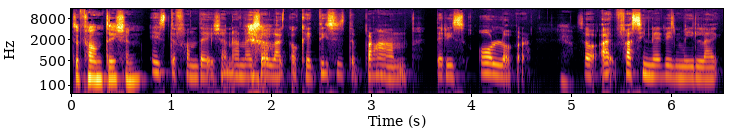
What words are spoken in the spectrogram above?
The foundation. It's the foundation. And I saw like, okay, this is the brand that is all over. Yeah. So it fascinated me like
